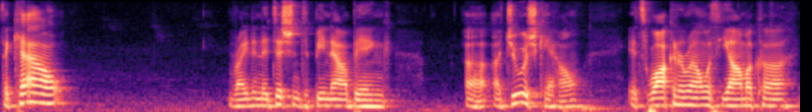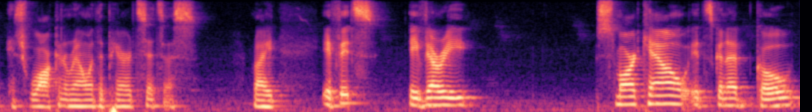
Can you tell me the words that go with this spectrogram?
The cow, right, in addition to be now being a Jewish cow, it's walking around with yarmulke, it's walking around with a pair of tzitzis, right? If it's a very smart cow, it's going to go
